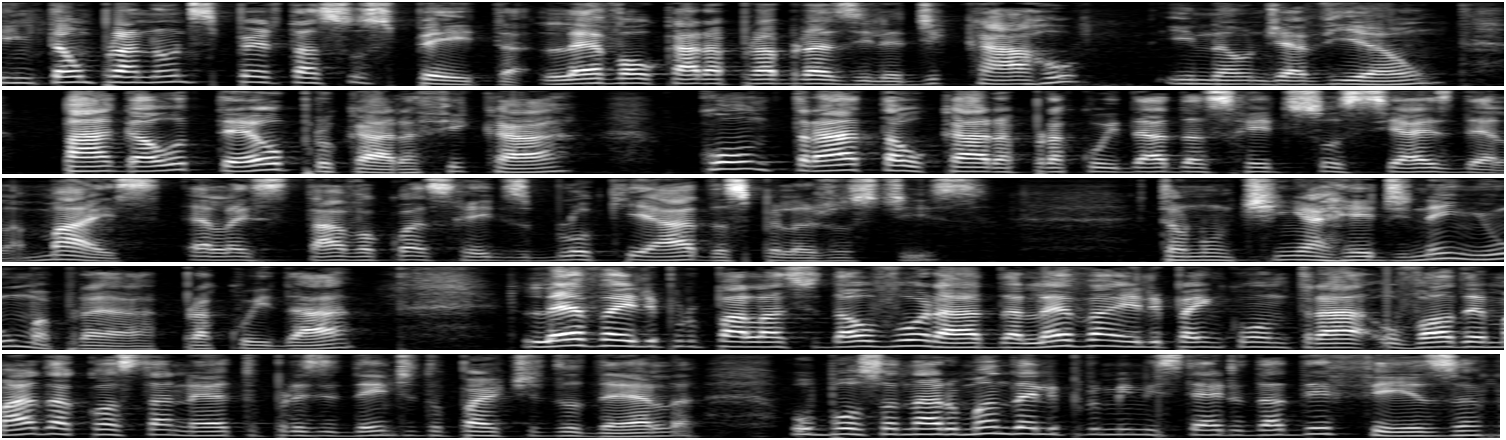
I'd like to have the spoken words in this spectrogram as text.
Então, para não despertar suspeita, leva o cara para Brasília de carro e não de avião, paga hotel para o cara ficar, contrata o cara para cuidar das redes sociais dela, mas ela estava com as redes bloqueadas pela justiça. Então não tinha rede nenhuma para cuidar leva ele para o Palácio da Alvorada, leva ele para encontrar o Valdemar da Costa Neto, presidente do partido dela. O Bolsonaro manda ele para o Ministério da Defesa.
